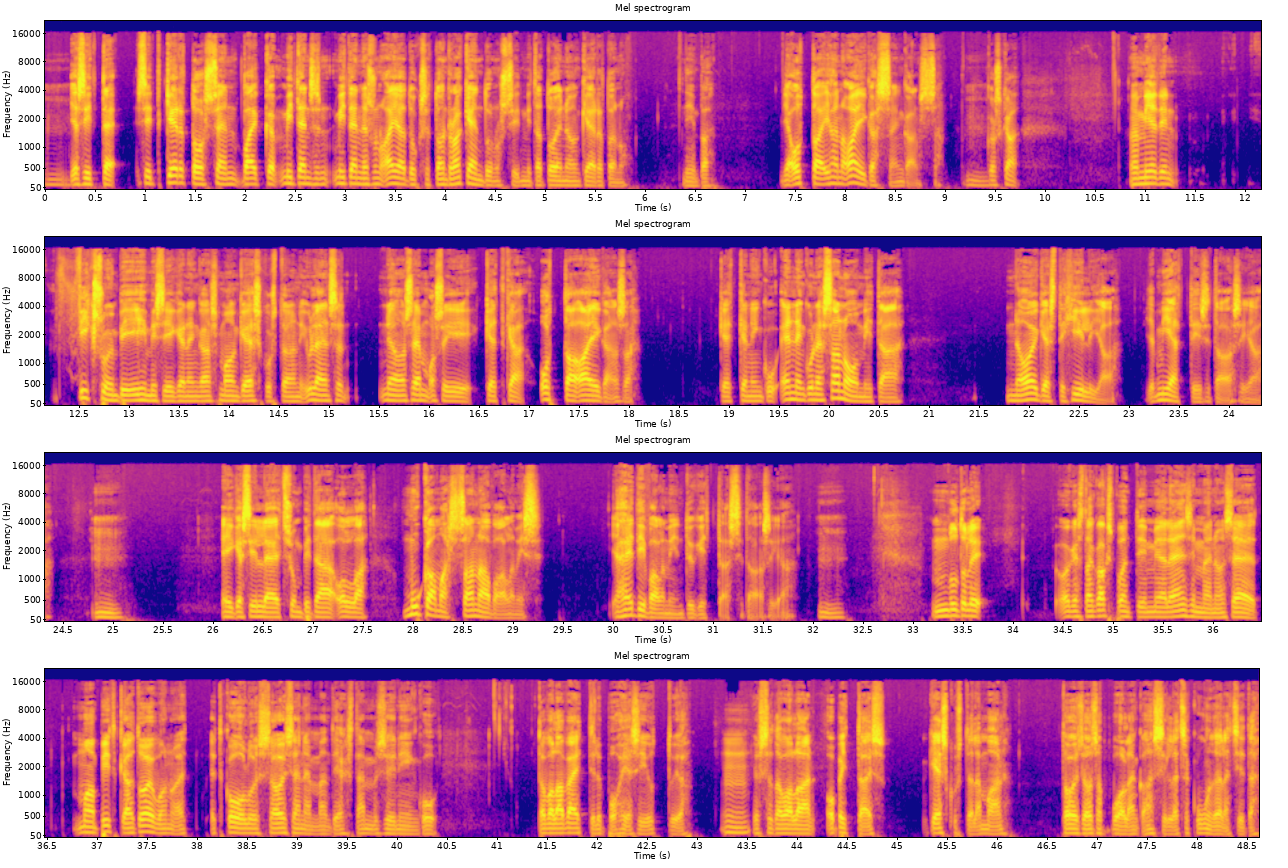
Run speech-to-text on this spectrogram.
Mm. ja sitten sit kertoa sen, vaikka miten, sen, miten ne sun ajatukset on rakentunut siitä, mitä toinen on kertonut. Niinpä. Ja ottaa ihan aikas sen kanssa. Mm. Koska mä mietin fiksuimpia ihmisiä, kenen kanssa mä oon keskustellut, niin yleensä ne on semmosia, ketkä ottaa aikansa. Ketkä niinku, ennen kuin ne sanoo mitään, ne on oikeasti hiljaa ja miettii sitä asiaa. Mm. Eikä silleen, että sun pitää olla mukamas sanavalmis ja heti valmiin tykittää sitä asiaa. Mm. Mulla tuli oikeastaan kaksi pointtia mieleen. Ensimmäinen on se, että mä oon pitkään toivonut, että, että kouluissa olisi enemmän tiiäks, tämmöisiä niin kuin, tavallaan väittelypohjaisia juttuja, Mm. jossa tavallaan opittaisi keskustelemaan toisen osapuolen kanssa sillä, että sä kuuntelet sitä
